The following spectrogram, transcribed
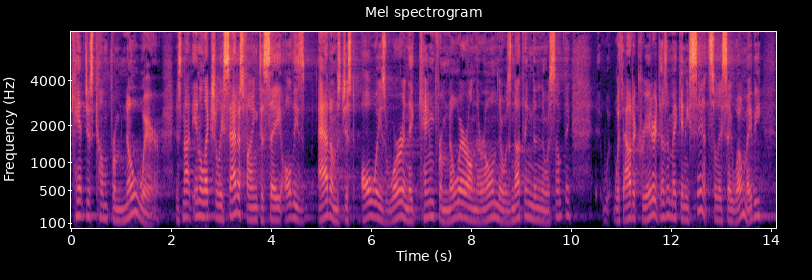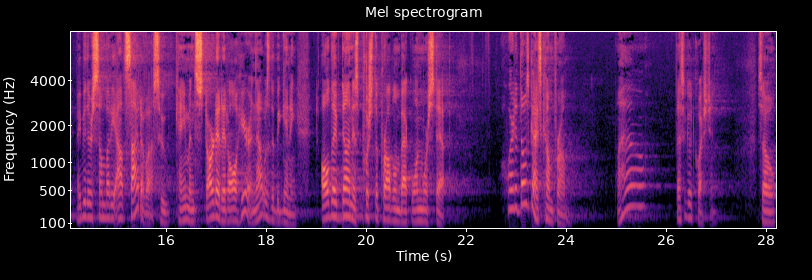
Can't just come from nowhere. It's not intellectually satisfying to say all these atoms just always were and they came from nowhere on their own. There was nothing, then there was something. Without a creator, it doesn't make any sense. So they say, well, maybe, maybe there's somebody outside of us who came and started it all here, and that was the beginning. All they've done is push the problem back one more step. Where did those guys come from? Well, that's a good question. So,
